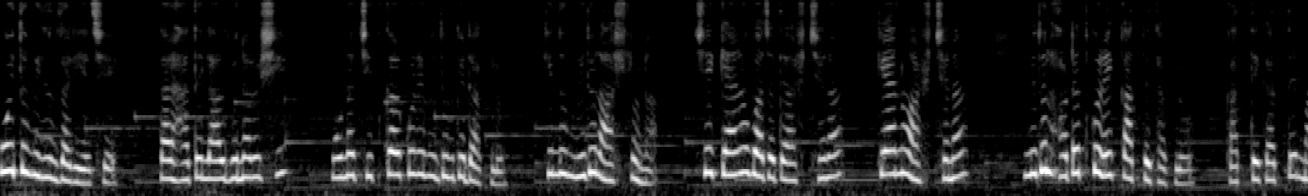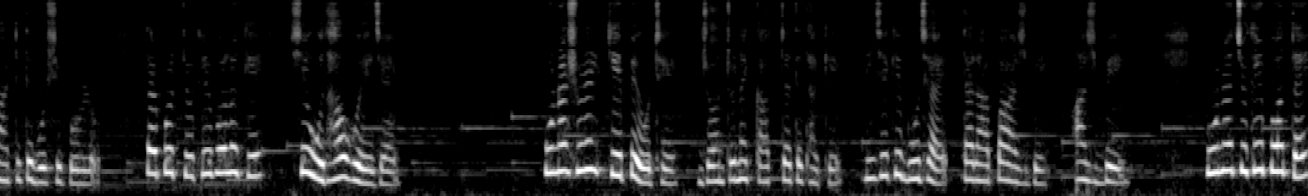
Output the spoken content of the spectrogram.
ওই তো মৃদুল দাঁড়িয়েছে। তার হাতে লাল বেনারসি, পূর্ণা চিৎকার করে মৃদুলকে ডাকলো। কিন্তু মৃদুল আসলো না। সে কেন বাঁচাতে আসছে না? কেন আসছে না? মৃদুল হঠাৎ করে কাঁদতে থাকল। কাঁদতে কাঁদতে মাটিতে বসে পড়ল। তারপর চোখের বলকে সে উধাও হয়ে যায়। পূর্ণার শরীর কেঁপে ওঠে। যন্ত্রণায় কাতরাতে থাকে। নিজেকে বুঝায়, তার আপা আসবে, আসবেই। পূর্ণার চোখের পদ্মায়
